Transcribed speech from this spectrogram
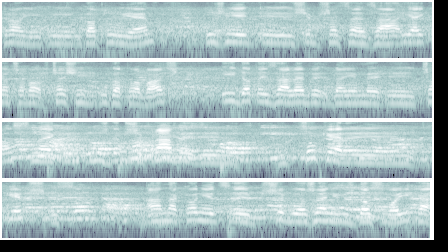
kroi i gotuje, później y, się przecedza. Jajka trzeba wcześniej ugotować i do tej zalewy dajemy y, czosnek, różne przyprawy, y, cukier, y, pieprz, sól, a na koniec przy włożeniu już do słoika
